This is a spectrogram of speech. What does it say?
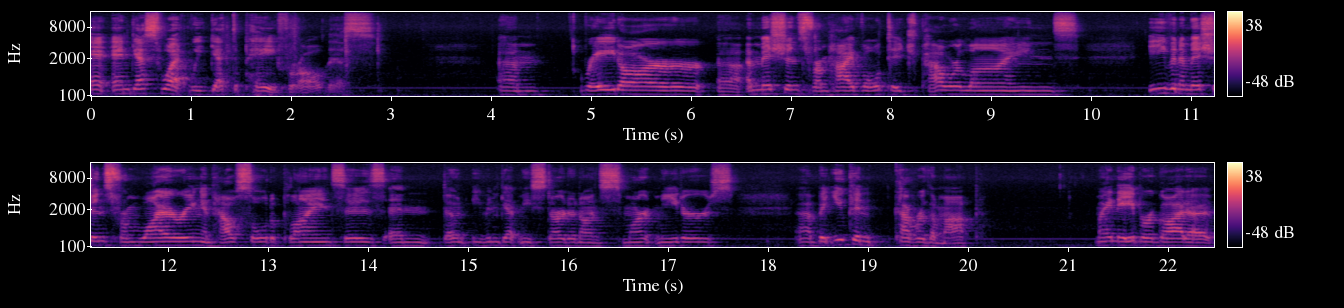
And, and, guess what? We get to pay for all this. Um, radar, uh, emissions from high voltage power lines, even emissions from wiring and household appliances, and don't even get me started on smart meters. Uh, but you can cover them up. My neighbor got a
